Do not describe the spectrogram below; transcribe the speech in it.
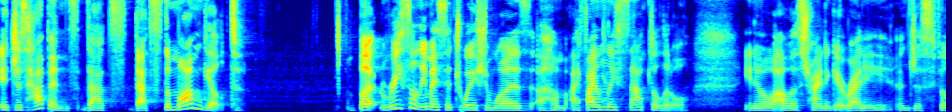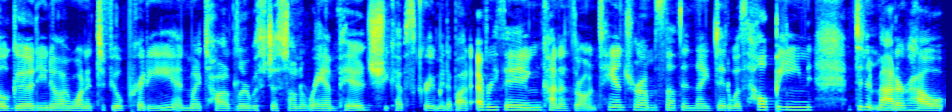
it just happens. That's that's the mom guilt. But recently, my situation was um, I finally snapped a little. You know, I was trying to get ready and just feel good. You know, I wanted to feel pretty, and my toddler was just on a rampage. She kept screaming about everything, kind of throwing tantrums. Nothing I did was helping. It didn't matter how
